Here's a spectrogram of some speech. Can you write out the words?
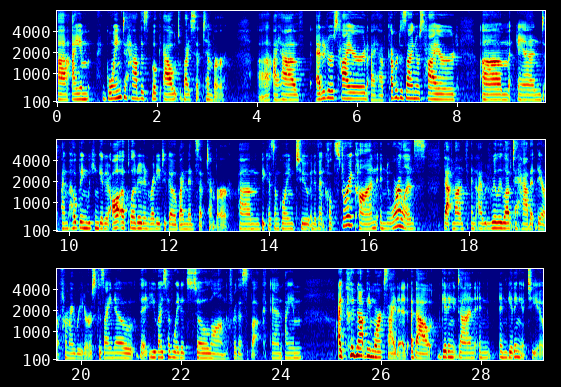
Uh, I am going to have this book out by September. Uh, I have editors hired, I have cover designers hired, um, and I'm hoping we can get it all uploaded and ready to go by mid September um, because I'm going to an event called StoryCon in New Orleans that month, and I would really love to have it there for my readers because I know that you guys have waited so long for this book, and I am. I could not be more excited about getting it done and, and getting it to you.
